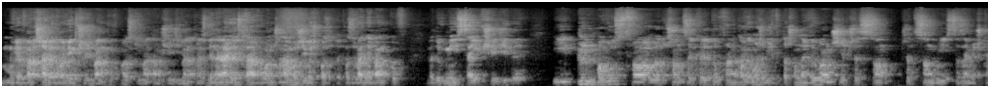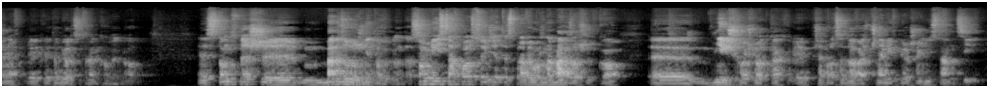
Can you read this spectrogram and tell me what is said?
Mówię w Warszawie, no bo większość banków polskich ma tam siedzibę, natomiast generalnie została wyłączona możliwość pozywania banków według miejsca ich siedziby i powództwo dotyczące kredytów frankowych może być wytoczone wyłącznie przez sąd, przed sąd miejsca zamieszkania kredytobiorcy frankowego. Stąd też y, bardzo różnie to wygląda. Są miejsca w Polsce, gdzie te sprawy można bardzo szybko w mniejszych ośrodkach przeprocedować, przynajmniej w pierwszej instancji.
